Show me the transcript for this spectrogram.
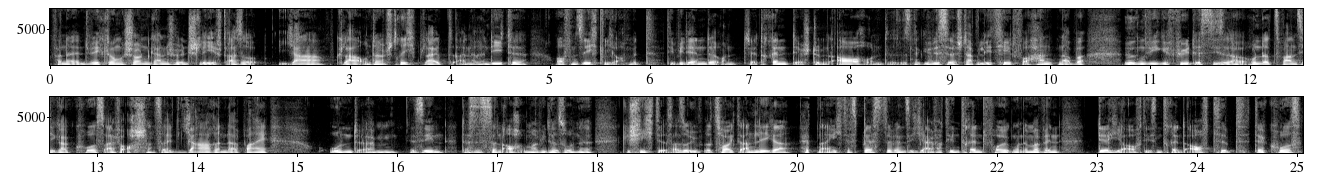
von der Entwicklung schon ganz schön schläft. Also ja, klar, unterm Strich bleibt eine Rendite offensichtlich auch mit Dividende und der Trend, der stimmt auch und es ist eine gewisse Stabilität vorhanden, aber irgendwie gefühlt ist dieser 120er Kurs einfach auch schon seit Jahren dabei und ähm, wir sehen, dass es dann auch immer wieder so eine Geschichte ist. Also überzeugte Anleger hätten eigentlich das Beste, wenn sie hier einfach den Trend folgen und immer wenn der hier auf diesen Trend auftippt, der Kurs,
